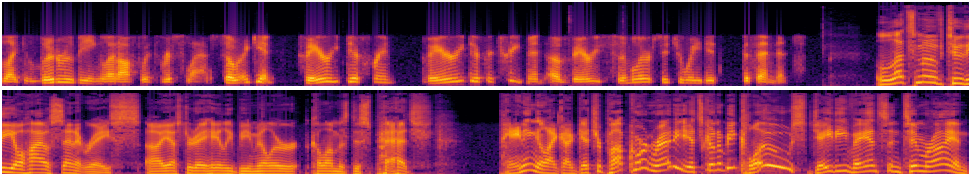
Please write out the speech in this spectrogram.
like literally being let off with wrist slaps. So again, very different, very different treatment of very similar situated defendants. Let's move to the Ohio Senate race. Uh, yesterday, Haley BeMiller, Columbus Dispatch, painting like get your popcorn ready. It's going to be close. J.D. Vance and Tim Ryan.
